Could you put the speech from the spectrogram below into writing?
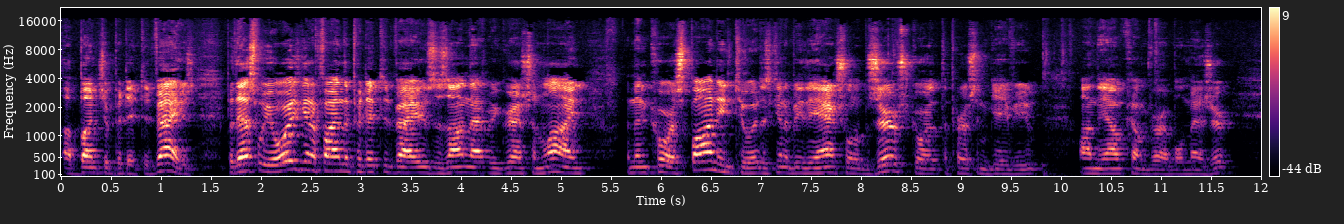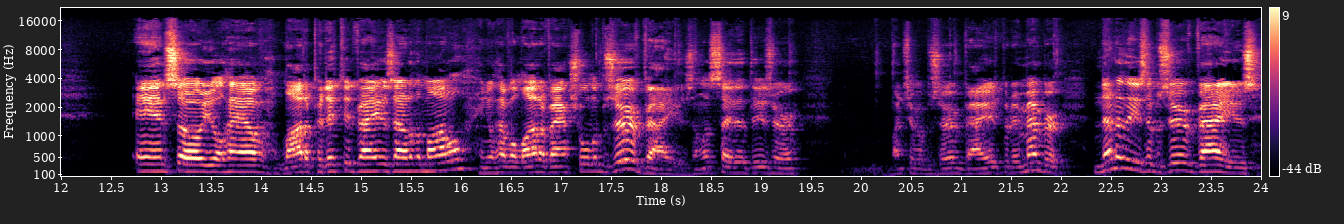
a bunch of predicted values. But that's where you're always going to find the predicted values is on that regression line, and then corresponding to it is going to be the actual observed score that the person gave you on the outcome variable measure. And so you'll have a lot of predicted values out of the model, and you'll have a lot of actual observed values. And let's say that these are a bunch of observed values, but remember, none of these observed values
